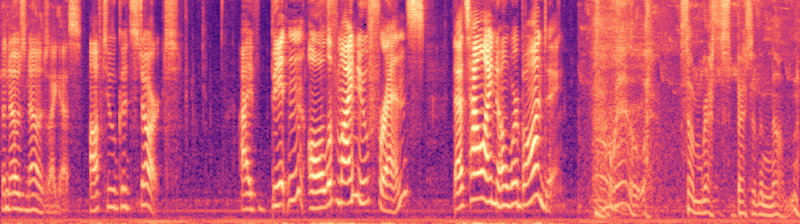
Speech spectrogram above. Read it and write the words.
The nose knows, I guess. Off to a good start. I've bitten all of my new friends. That's how I know we're bonding. Well, some rest's better than none.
